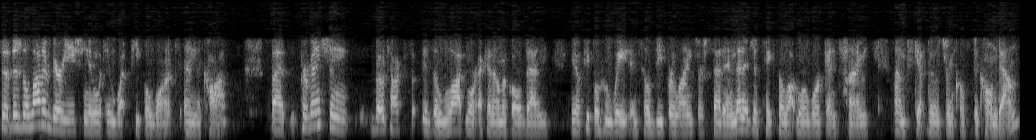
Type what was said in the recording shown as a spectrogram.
So there's a lot of variation in, in what people want and the cost. But prevention Botox is a lot more economical than you know people who wait until deeper lines are set in. Then it just takes a lot more work and time um, to get those wrinkles to calm down.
